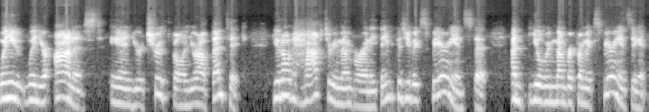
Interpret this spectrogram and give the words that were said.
When you when you're honest and you're truthful and you're authentic, you don't have to remember anything because you've experienced it and you'll remember from experiencing it.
